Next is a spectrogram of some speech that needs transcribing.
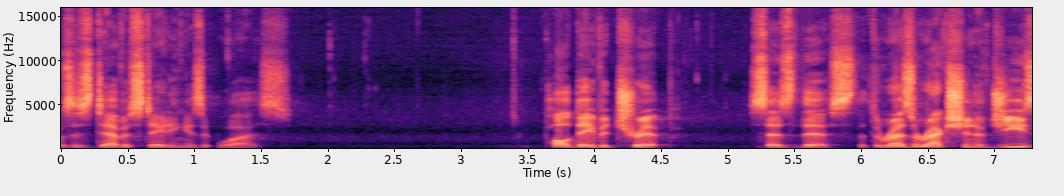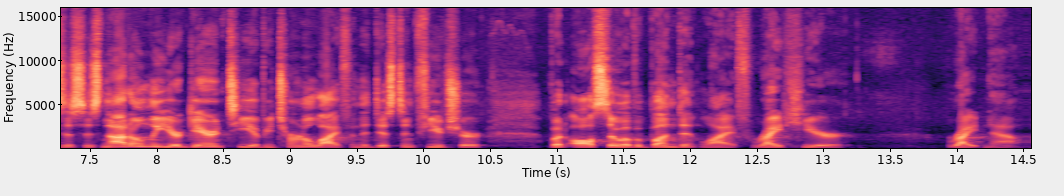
was as devastating as it was. Paul David Tripp says this that the resurrection of Jesus is not only your guarantee of eternal life in the distant future, but also of abundant life right here, right now.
